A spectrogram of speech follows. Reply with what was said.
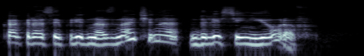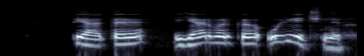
как раз и предназначена для сеньоров. Пятая ярмарка у вечных.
